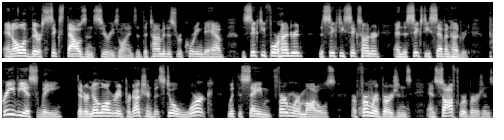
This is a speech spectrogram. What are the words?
and all of their 6000 series lines. At the time of this recording, they have the 6400, the 6600, and the 6700. Previously, that are no longer in production but still work with the same firmware models or firmware versions and software versions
